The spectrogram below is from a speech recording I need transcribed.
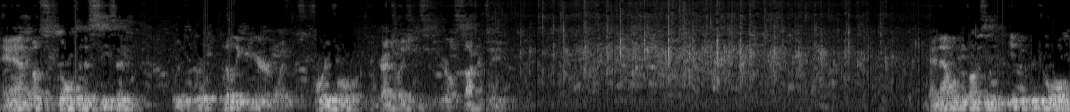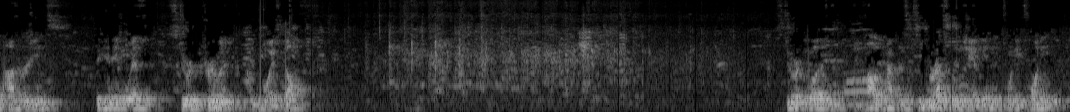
and most goals in a season with Lily Gear with 44. Congratulations to the girls soccer team. And now we'll move on to individual honorees, beginning with Stuart Druin in boys golf. Stewart was Apollo Conference Team Wrestling Champion in 2020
